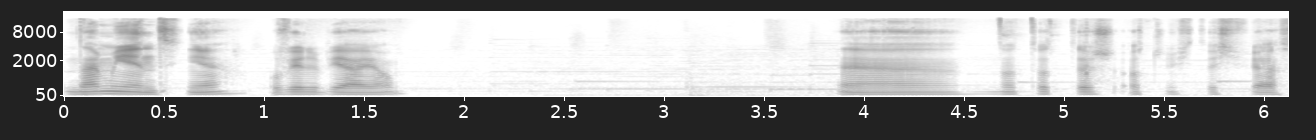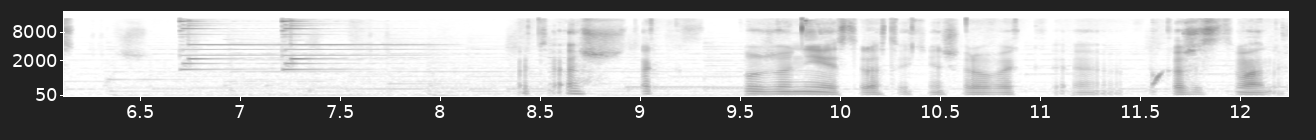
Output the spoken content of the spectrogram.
namiętnie uwielbiają, no to też o czymś to świadczy. Chociaż tak dużo nie jest teraz tych ciężarówek e, wykorzystywanych.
